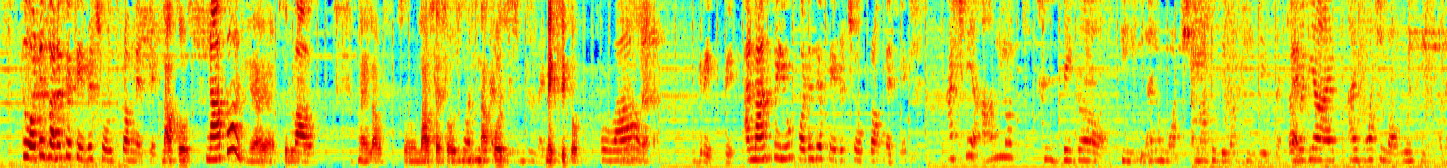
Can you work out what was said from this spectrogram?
so, what is one of your favorite shows from Netflix? Narcos. Narcos. Yeah, yeah, absolutely. Wow. I love. So last I saw was Watches Narcos, television till very Mexico. Oh, wow. Great, great. And ma'am, for you, what is your favorite show from Netflix? Actually, I'm not too big a TV. I don't watch. I'm not too big on TV, etc. Right. But yeah, I, I watch along with him whenever he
